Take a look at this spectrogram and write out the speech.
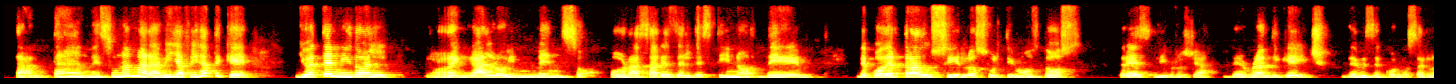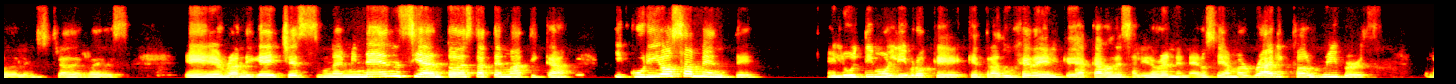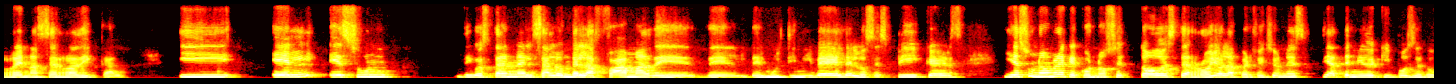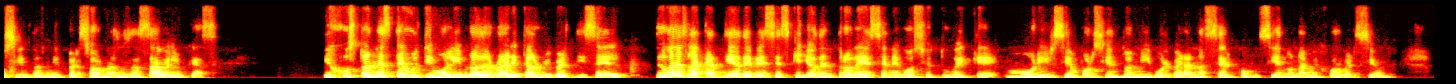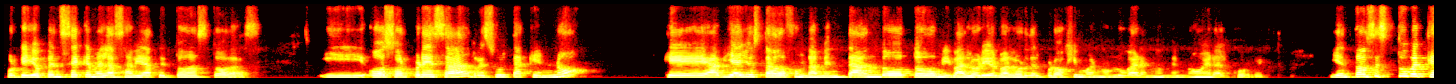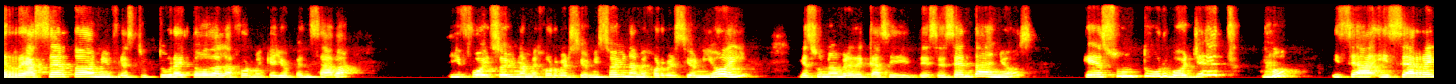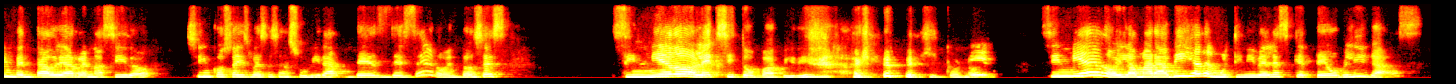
Tan, tan, es una maravilla. Fíjate que yo he tenido el regalo inmenso, por azares del destino, de, de poder traducir los últimos dos tres libros ya de Randy Gage, debes de conocerlo de la industria de redes. Eh, Randy Gage es una eminencia en toda esta temática y curiosamente el último libro que, que traduje de él, que acaba de salir ahora en enero, se llama Radical Rebirth, Renacer Radical. Y él es un, digo, está en el salón de la fama de, del multinivel, de los speakers, y es un hombre que conoce todo este rollo a la perfección, es, ha tenido equipos de 200 mil personas, o sea, sabe lo que hace. Y justo en este último libro de Radical River dice él, tú sabes la cantidad de veces que yo dentro de ese negocio tuve que morir 100% a mí, volver a nacer como, siendo una mejor versión, porque yo pensé que me las sabía de todas, todas. Y, oh sorpresa, resulta que no, que había yo estado fundamentando todo mi valor y el valor del prójimo en un lugar en donde no era el correcto. Y entonces tuve que rehacer toda mi infraestructura y toda la forma en que yo pensaba y soy una mejor versión y soy una mejor versión y hoy es un hombre de casi de 60 años que es un turbojet, ¿no? Y se ha reinventado y ha renacido cinco o seis veces en su vida desde cero. Entonces, sin miedo al éxito, papi, dice aquí en México, ¿no? Sin miedo. Y la maravilla del multinivel es que te obligas,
